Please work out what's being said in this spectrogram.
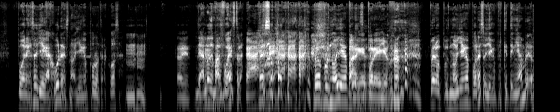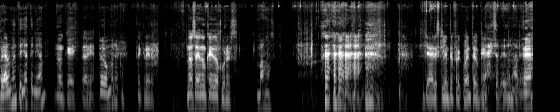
Por eso llegué a Juras, no, llegué por otra cosa. Ujú. Está bien. Ya lo demás fue extra. Ah, sí. Pero pues no llegué por Pagué eso. por ello. Pero pues no llegué por eso, llegué porque tenía hambre. Realmente ya tenía hambre. ok, está bien. Pero muy rico. Te creeré. No sé, nunca he ido a Hooters. Vamos. ¿Ya eres cliente frecuente o qué? Ay, se lo he una vez.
